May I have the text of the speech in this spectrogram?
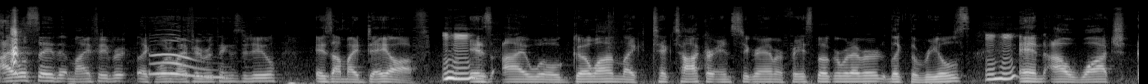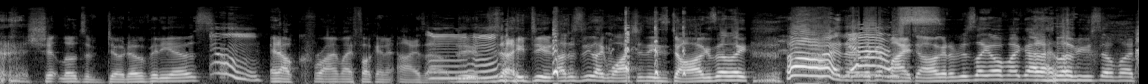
I will say that my favorite, like one of my favorite things to do, is on my day off, Mm-hmm. is I will go on like TikTok or Instagram or Facebook or whatever, like the reels, Mm-hmm. and I'll watch shitloads of Dodo videos, Mm. and I'll cry my fucking eyes out, dude. Like, dude, I'll just be like watching these dogs, and I'm like, ah, and then I look at my dog, and I'm just like, oh my god, I love you so much.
